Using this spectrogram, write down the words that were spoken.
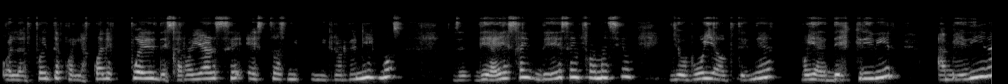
o las fuentes por las cuales pueden desarrollarse estos microorganismos. Entonces, de esa, de esa información yo voy a obtener, voy a describir a medida,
